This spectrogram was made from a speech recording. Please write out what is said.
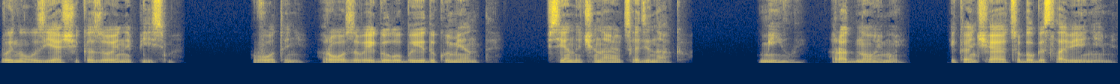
Вынул из ящика Зоины письма. Вот они, розовые и голубые документы. Все начинаются одинаково. Милый, родной мой, и кончаются благословениями.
